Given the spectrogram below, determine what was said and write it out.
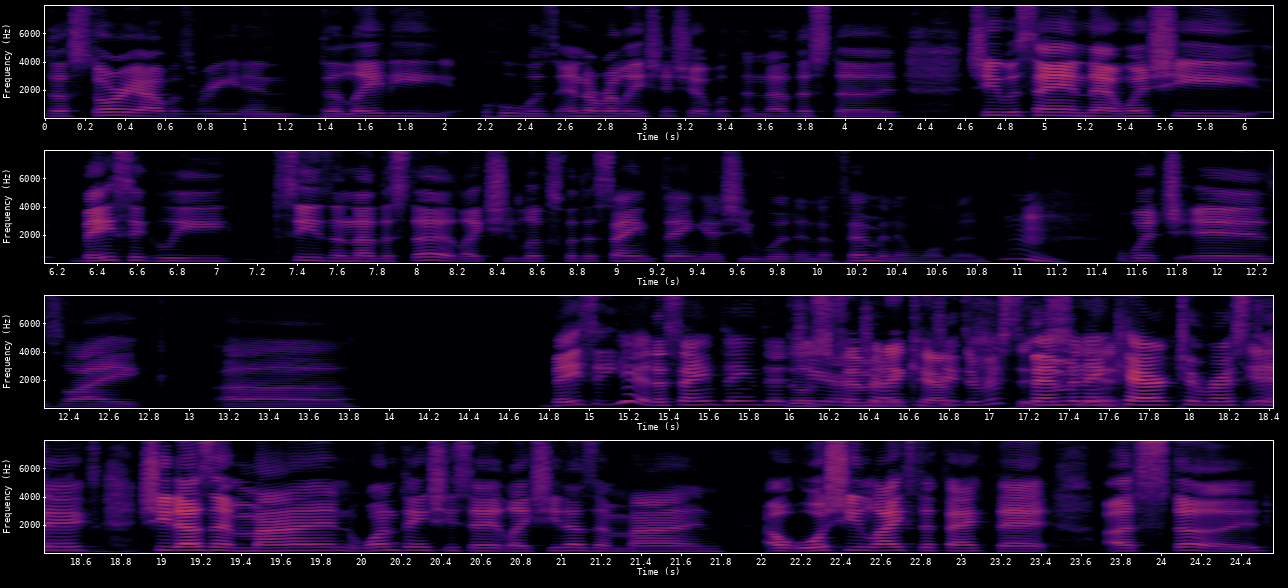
the story I was reading, the lady who was in a relationship with another stud, she was saying that when she basically sees another stud, like she looks for the same thing as she would in a feminine woman, Hmm. which is like uh basic yeah, the same things that Those you're feminine attracted to. characteristics. Feminine yeah. characteristics. She doesn't mind. One thing she said, like she doesn't mind. Uh, well, she likes the fact that a stud,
